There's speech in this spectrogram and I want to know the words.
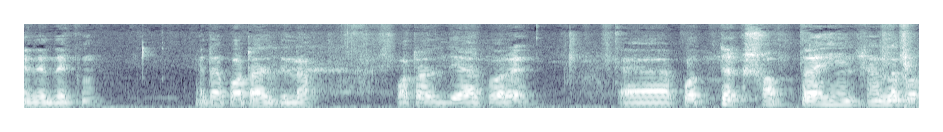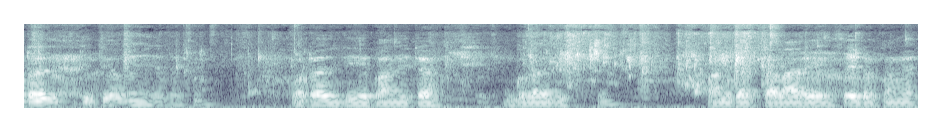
এই যে দেখুন, এটা পটাশ দিলাম। পটাশ দেওয়ার পরে প্রত্যেক সপ্তাহে ইনশাল্লাহ পটাশ দিতে হবে। এই যে দেখুন, পটাশ দিয়ে পানিটা গোলা দিচ্ছি। পানিটার কালার হয়ে গেছে এরকমের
